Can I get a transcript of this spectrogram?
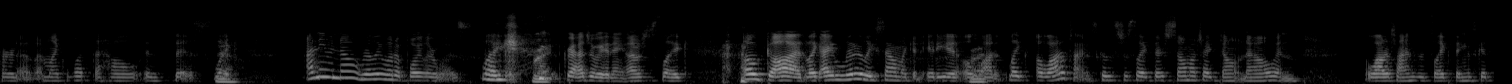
heard of. I'm like, what the hell is this? Like Yeah. I didn't even know really what a boiler was. Like Right. graduating, I was just like, oh god, like I literally sound like an idiot a Right. lot of like a lot of times because it's just like there's so much I don't know and a lot of times it's like things get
